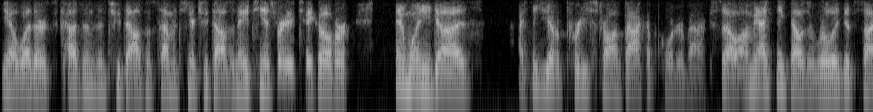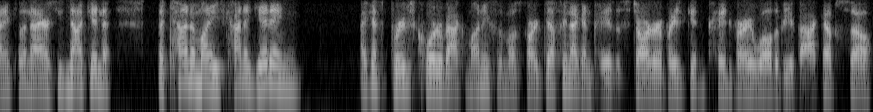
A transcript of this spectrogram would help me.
you know whether it's Cousins in 2017 or 2018 is ready to take over. And when he does, I think you have a pretty strong backup quarterback. So, I mean, I think that was a really good signing for the Niners. He's not getting a a ton of money. He's kind of getting, I guess, bridge quarterback money for the most part. Definitely not getting paid as a starter, but he's getting paid very well to be a backup. So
